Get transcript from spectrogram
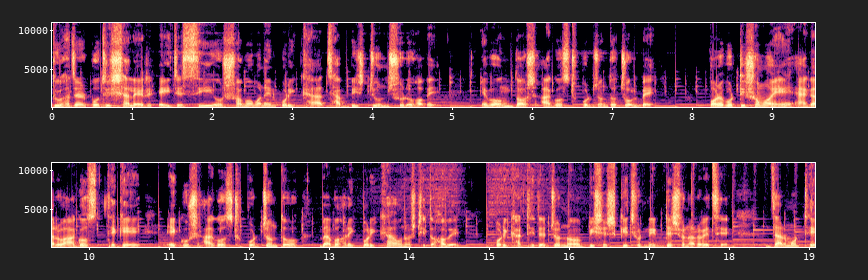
দু হাজার পঁচিশ সালের এইচএসসি ও সমমানের পরীক্ষা ২৬ জুন শুরু হবে এবং দশ আগস্ট পর্যন্ত চলবে। পরবর্তী সময়ে এগারো আগস্ট থেকে একুশ আগস্ট পর্যন্ত ব্যবহারিক পরীক্ষা অনুষ্ঠিত হবে। পরীক্ষার্থীদের জন্য বিশেষ কিছু নির্দেশনা রয়েছে, যার মধ্যে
